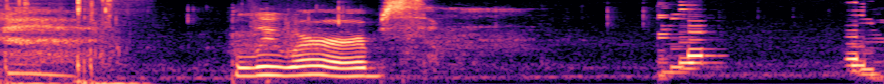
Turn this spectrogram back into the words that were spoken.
Blue herbs. My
